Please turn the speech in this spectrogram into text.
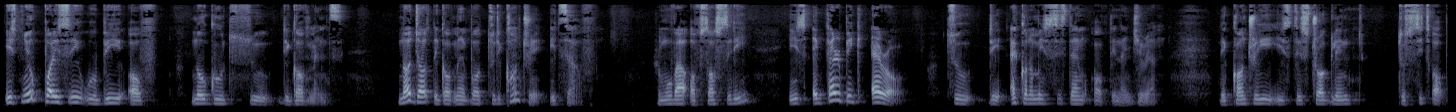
His new policy will be of no good to the government, not just the government, but to the country itself removal of subsidy is a very big error to the economic system of the Nigerian. The country is still struggling to sit up,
